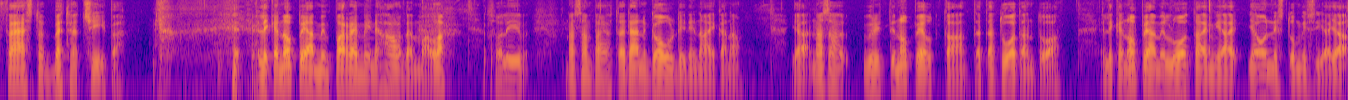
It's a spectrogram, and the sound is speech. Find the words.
Faster, Better, Cheaper. Eli nopeammin, paremmin ja halvemmalla. Se oli NASAn pääjohtaja Dan Goldinin aikana. Ja NASA yritti nopeuttaa tätä tuotantoa – Eli nopeammin luotaimia ja onnistumisia ja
